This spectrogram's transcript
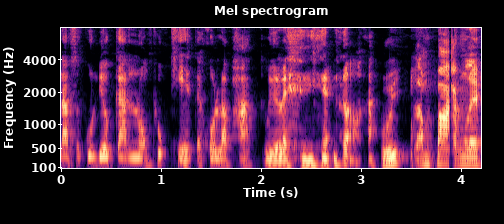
นามสกุลเดียวกันลงทุกเขตแต่คนละพักหรืออะไรอย่างเงี้ยเนาะอุ้ยลำปางเลย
